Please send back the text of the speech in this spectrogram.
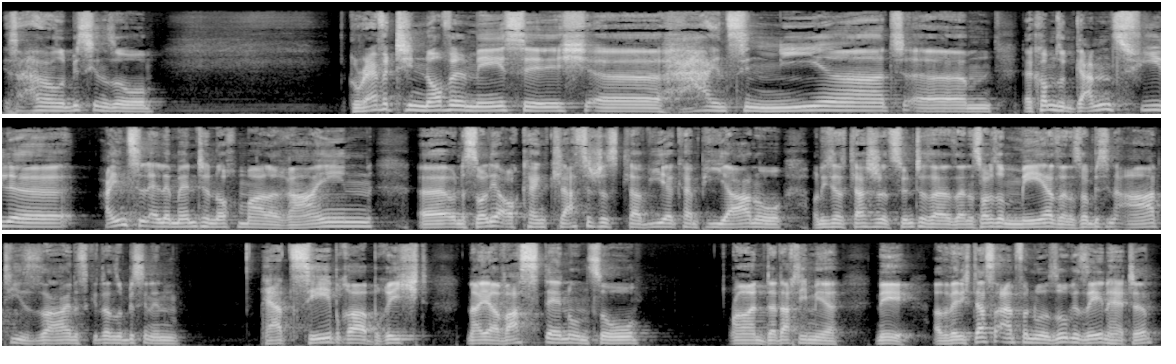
ist halt so ein bisschen so Gravity Novel mäßig äh, inszeniert. Ähm, da kommen so ganz viele Einzelelemente nochmal rein. Äh, und es soll ja auch kein klassisches Klavier, kein Piano und nicht das klassische Synthesizer sein. Es soll so mehr sein. Es soll ein bisschen arty sein. Es geht dann so ein bisschen in Herr Zebra bricht. Naja, was denn und so. Und da dachte ich mir, nee, also wenn ich das einfach nur so gesehen hätte,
